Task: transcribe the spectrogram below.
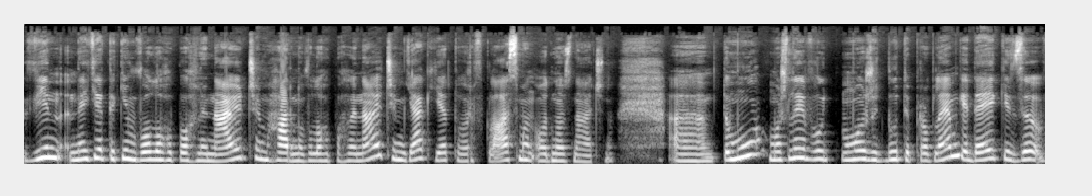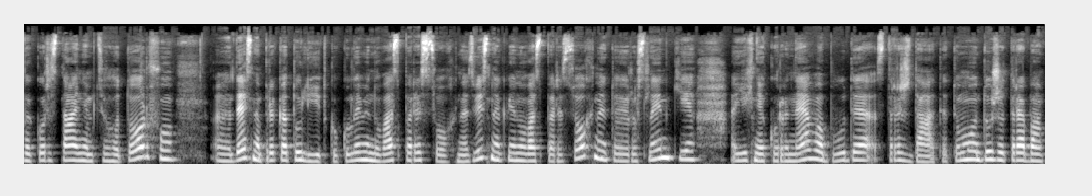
він не є таким вологопоглинаючим, гарно вологопоглинаючим, як є торф Класман однозначно. Тому, можливо, можуть бути проблемки деякі з використанням цього торфу, десь, наприклад, улітку, коли він у вас пересохне. Звісно, як він у вас пересохне, то і рослинки, їхня коренева буде страждати. Тому дуже треба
